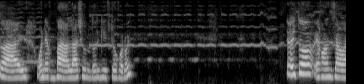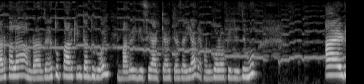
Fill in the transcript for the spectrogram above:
তো আর অনেক বালা সুন্দর গিফটও করেন। এই তো এখন যাওয়ার ফালা আমরা যেহেতু পার্কিংটা দূর হই বারোই গেছি আটটা আটটা যাই, আর এখন গরো ফিরে দিমু আর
